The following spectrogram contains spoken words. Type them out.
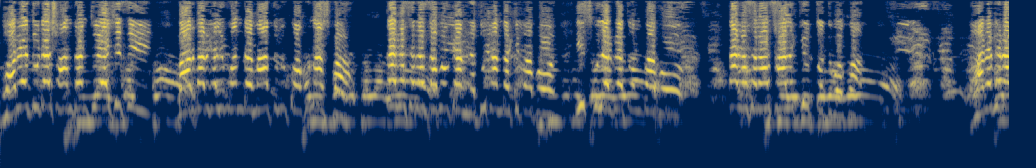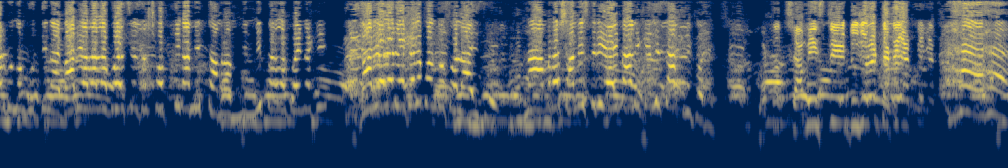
ঘরে দুটা সন্তান তুই এসেছি বারবার খালি মন দেয়, মা, তুমি কখন আসবা? টাকা ছাড়া যাব কেমনে? দোকান বাকি পাবো, স্কুলের বেতন পাবো। টাকা ছাড়া সালে কি উত্তর দেবো কম? ঘরে ফেরার কোনো বুদ্ধি নাই। বাড়িওয়ালা বলছে যে সত্যি না মিথ্যা আমরা মিথ্যা কই নাকি? বাড়িওয়ালার এখানে বন্ধ চলে আইছে। না আমরা স্বামী স্ত্রী এই মালিকেরই চাকরি করি। স্বামী স্ত্রী দুজনের টাকায় আটকে গেছে। হ্যাঁ হ্যাঁ।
